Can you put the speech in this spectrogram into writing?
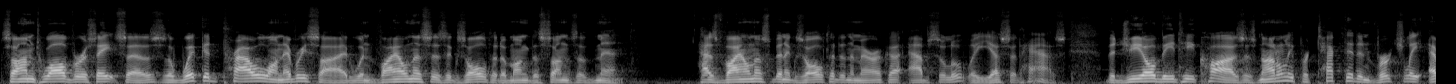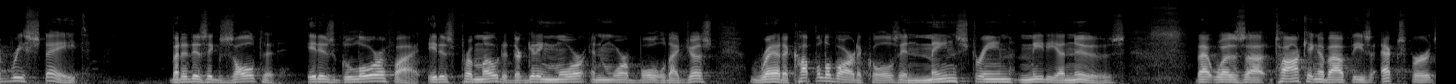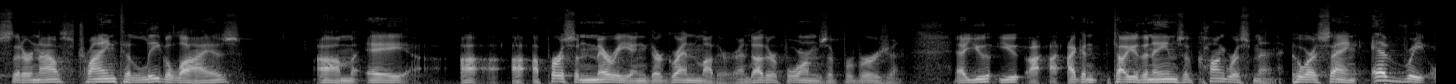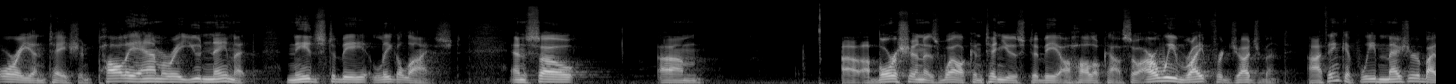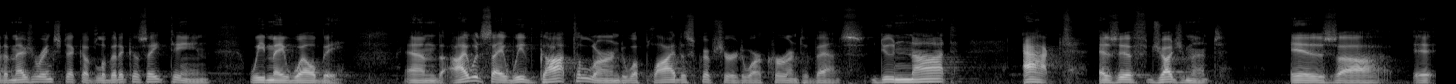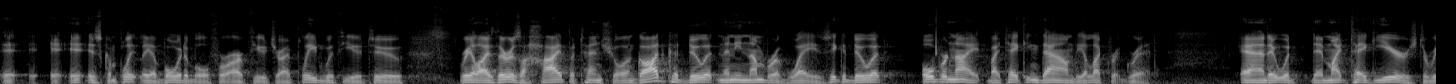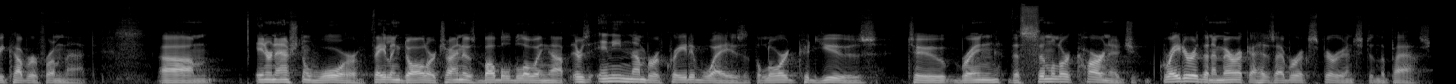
Psalm 12, verse 8 says, The wicked prowl on every side when vileness is exalted among the sons of men. Has vileness been exalted in America? Absolutely. Yes, it has. The GLBT cause is not only protected in virtually every state, but it is exalted. It is glorified. It is promoted. They're getting more and more bold. I just read a couple of articles in mainstream media news that was uh, talking about these experts that are now trying to legalize um, a, a, a, person marrying their grandmother and other forms of perversion. Uh, you, you, I, I, can tell you the names of congressmen who are saying every orientation, polyamory, you name it, needs to be legalized. And so, um, uh, abortion as well continues to be a holocaust. So, are we ripe for judgment? I think if we measure by the measuring stick of Leviticus 18, we may well be. And I would say we've got to learn to apply the scripture to our current events. Do not act as if judgment is, uh, is completely avoidable for our future. I plead with you to realize there is a high potential, and God could do it in any number of ways. He could do it overnight by taking down the electric grid, and it, would, it might take years to recover from that. Um, international war, failing dollar, China's bubble blowing up. There's any number of creative ways that the Lord could use to bring the similar carnage greater than America has ever experienced in the past.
